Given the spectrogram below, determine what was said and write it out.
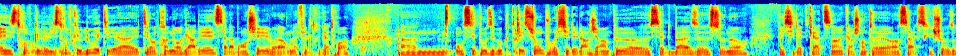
Et il se trouve que, il se trouve que Lou était, euh, était en train de nous regarder, ça l'a branché, voilà, on a fait le truc à trois. Euh, on s'est posé beaucoup de questions pour essayer d'élargir un peu euh, cette base sonore, essayer d'être 4, 5, un chanteur, un sax, quelque chose.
